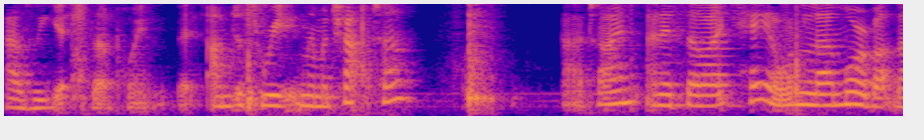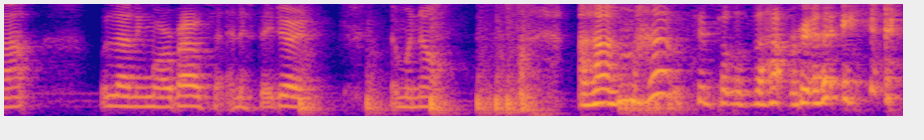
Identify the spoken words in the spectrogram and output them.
as we get to that point. But I'm just reading them a chapter at a time, and if they're like, "Hey, I want to learn more about that," we're learning more about it, and if they don't, then we're not. Um, simple as that, really.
